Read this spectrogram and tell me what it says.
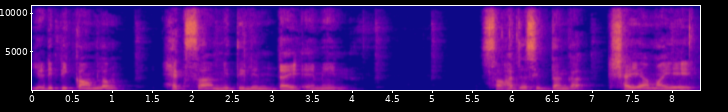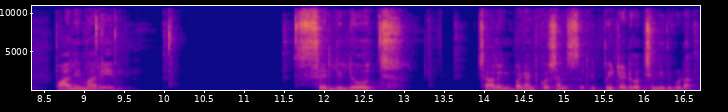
ఎడిపికామ్లం హెక్సా మిథిలిన్ డైఎమిన్ సహజ సిద్ధంగా క్షయమయ్యే పాలిమర్ ఏది సెల్యులోజ్. చాలా ఇంపార్టెంట్ క్వశ్చన్స్. రిపీటెడ్గా వచ్చింది ఇది కూడా.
